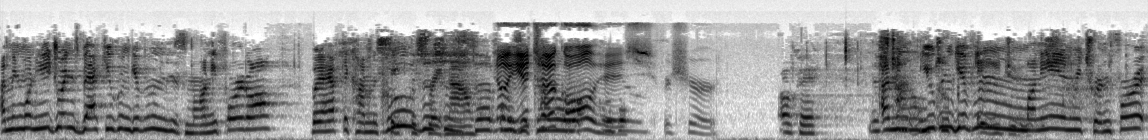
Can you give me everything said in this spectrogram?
I mean, when he joins back, you can give him his money for it all, but I have to kind of state Ooh, this, right now. No, you took all of open- his for sure. Okay. This I mean, you can took give him money in return for it,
